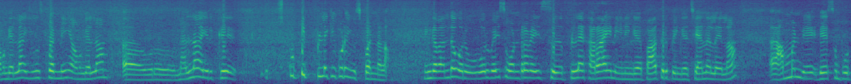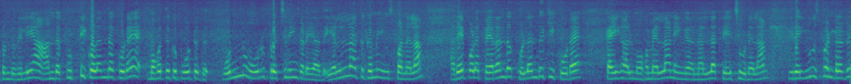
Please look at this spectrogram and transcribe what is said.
அவங்க எல்லாம் யூஸ் பண்ணி அவங்க எல்லாம் ஒரு நல்லா இருக்குது குட்டி பிள்ளைக்கு கூட யூஸ் பண்ணலாம். இங்கே வந்து ஒரு ஒரு வயசு ஒன்றரை வயசு பிள்ளை ஹராயினி நீங்கள் பார்த்துருப்பீங்க சேனல்லாம் அம்மன் வே வேஷம் போட்டிருந்தது இல்லையா? அந்த குட்டி குழந்தை கூட முகத்துக்கு போட்டுது. ஒன்றும் ஒரு பிரச்சனையும் கிடையாது. எல்லாத்துக்குமே யூஸ் பண்ணலாம். அதே போல் பிறந்த குழந்தைக்கு கூட கைகால் முகமெல்லாம் நீங்கள் நல்லா தேய்ச்சி விடலாம். இதை யூஸ் பண்ணுறது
